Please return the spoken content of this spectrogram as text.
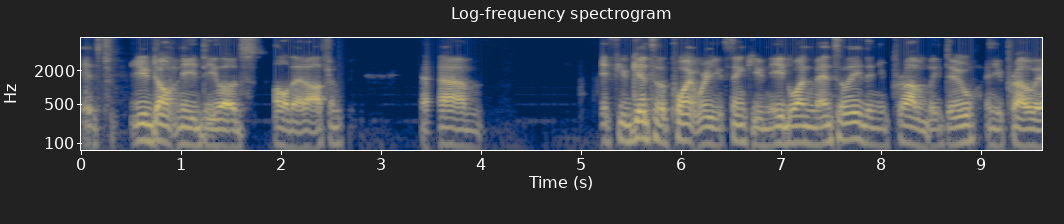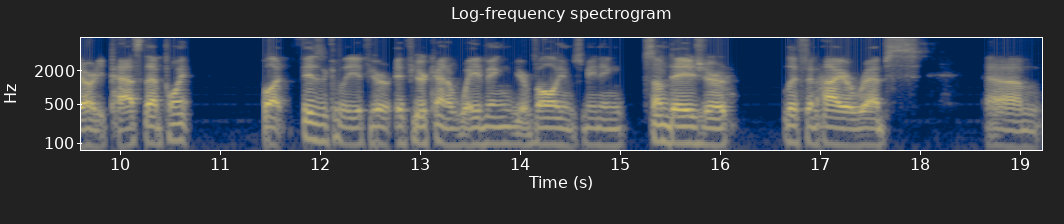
it's you don't need deloads all that often. Um, if you get to the point where you think you need one mentally, then you probably do, and you probably already passed that point. But physically, if you're if you're kind of waving your volumes, meaning some days you're lifting higher reps, um,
